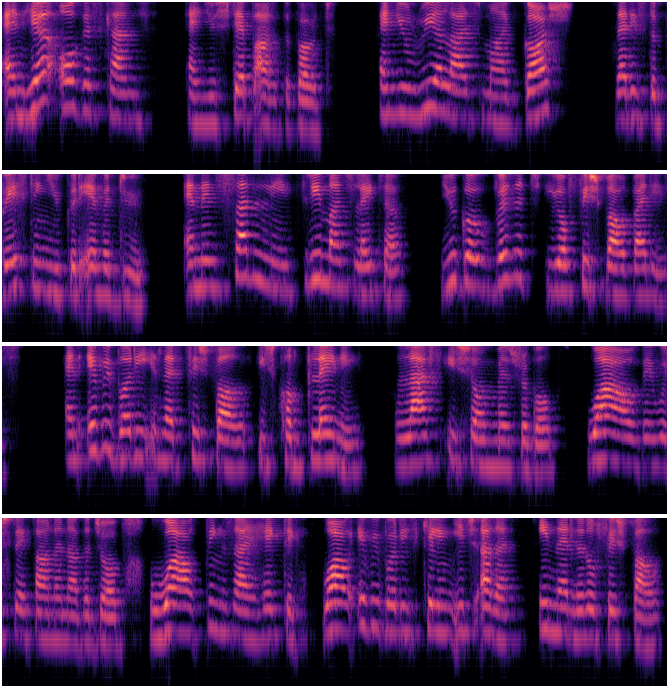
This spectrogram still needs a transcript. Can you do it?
And here August comes and you step out of the boat and you realize, my gosh, that is the best thing you could ever do. And then suddenly, three months later, you go visit your fishbowl buddies, and everybody in that fishbowl is complaining life is so miserable. Wow, they wish they found another job. Wow, things are hectic. Wow, everybody's killing each other in that little fishbowl.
